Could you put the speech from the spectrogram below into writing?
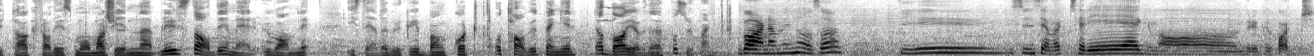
uttak fra de små maskinene blir stadig mer uvanlig. I stedet bruker vi bankkort, og tar vi ut penger, ja da gjør vi det på superen. Barna mine også. De syns jeg var treg med å bruke kort.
